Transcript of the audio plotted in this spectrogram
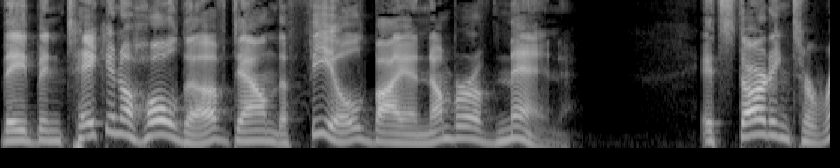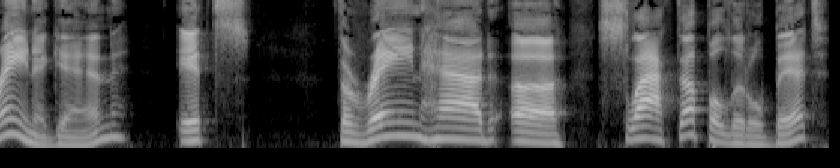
they've been taken a hold of down the field by a number of men. It's starting to rain again. It's. The rain had, uh, slacked up a little bit.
